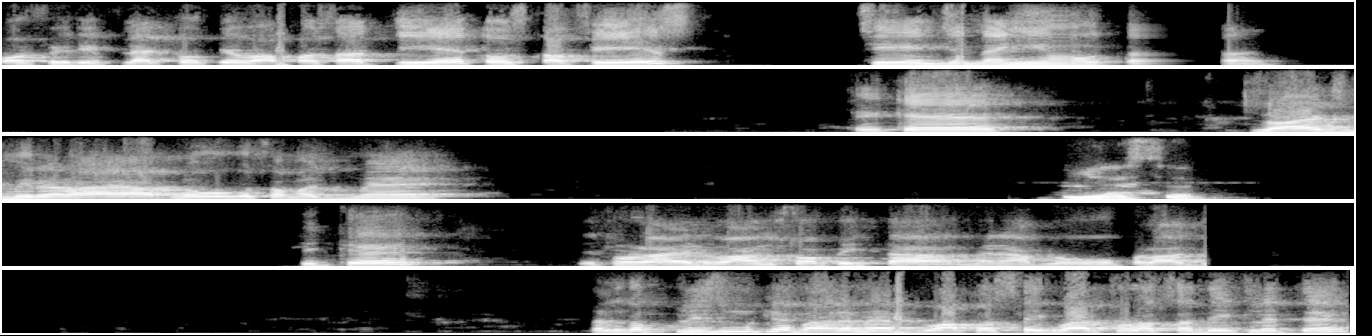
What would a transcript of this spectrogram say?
और फिर रिफ्लेक्ट होकर वापस आती है तो उसका फेस चेंज नहीं होता है। ठीक है? लॉयड्स मिरर आया आप लोगों को समझ में? यस सर ठीक है? ये थोड़ा एडवांस टॉपिक था मैंने आप लोगों को पढ़ा दिया। पहले तो प्रिज्म के बारे में वापस से एक बार थोड़ा सा देख लेते हैं।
